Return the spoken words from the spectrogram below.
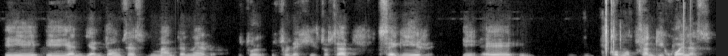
y, y, entonces mantener su, registro, o sea, seguir y, eh, como sanguijuelas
